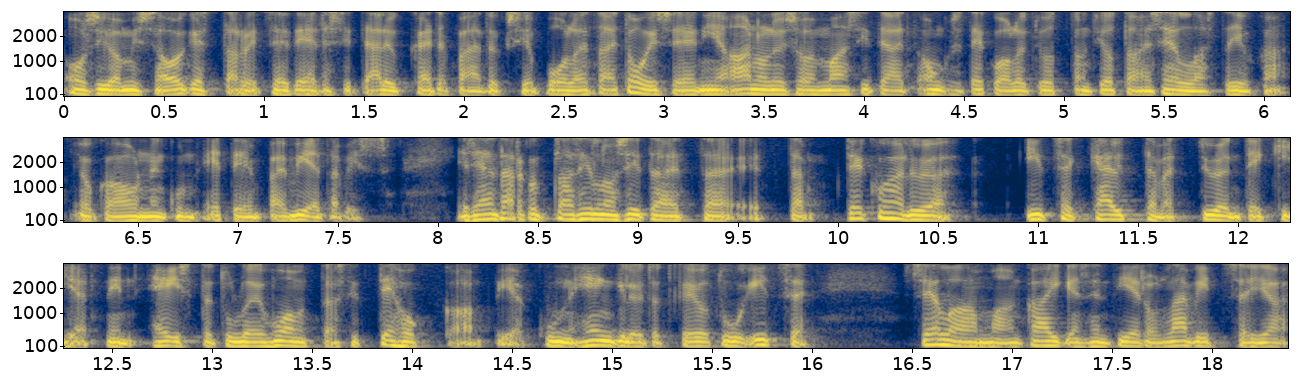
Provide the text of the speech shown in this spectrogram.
osioon, missä oikeasti tarvitsee tehdä sitä älykkäitä päätöksiä puoleen tai toiseen ja analysoimaan sitä, että onko se tekoäly tuottanut jotain sellaista, joka, joka on niin kuin eteenpäin vietävissä. Ja sehän tarkoittaa silloin sitä, että, että tekoälyä itse käyttävät työntekijät, niin heistä tulee huomattavasti tehokkaampia kuin henkilöt, jotka joutuu itse selaamaan kaiken sen tiedon lävitse ja,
